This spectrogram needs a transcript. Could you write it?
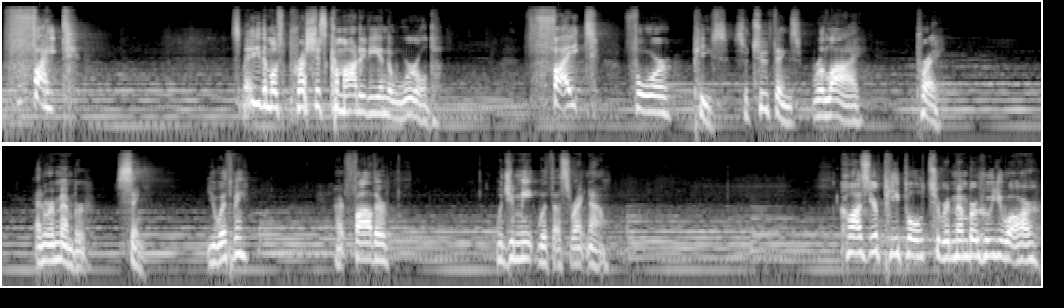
Fight. It's maybe the most precious commodity in the world. Fight for peace. So, two things rely, pray. And remember, sing. You with me? All right, Father, would you meet with us right now? Cause your people to remember who you are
